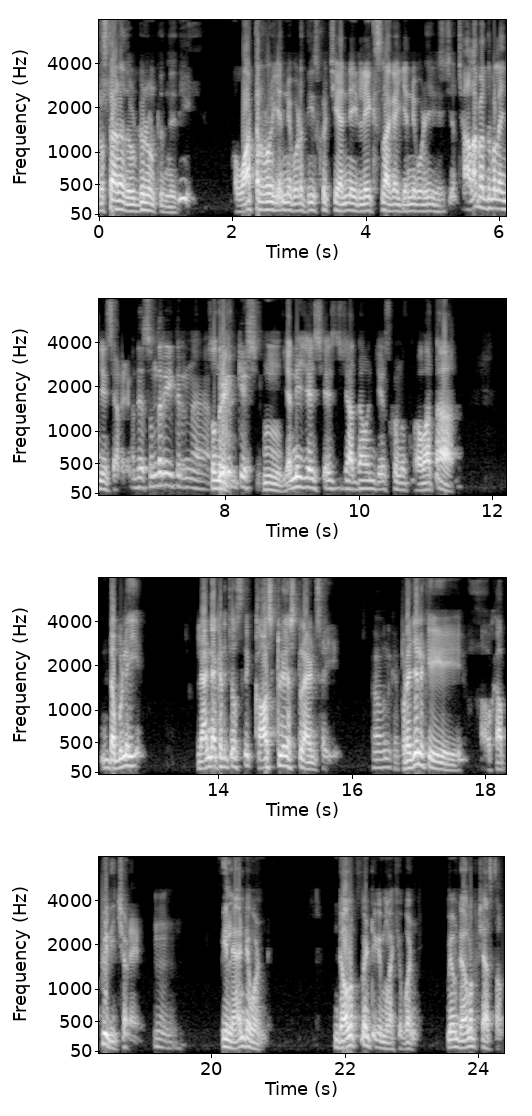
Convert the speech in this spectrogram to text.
కృష్ణానది ఒడ్డున ఉంటుంది ఇది. వాటర్ ఇవన్నీ కూడా తీసుకొచ్చి అన్ని లేక్స్ లాగా ఇవన్నీ కూడా చేసి చాలా పెద్ద ప్లాన్ చేశారు. అదే సుందరీకరణ సుందరీ- purification. ఉమ్, ఇవన్నీ చేసి చేసి చేద్దామని చేసుకున్న తర్వాత డబ్బులు అయ్యి ల్యాండ్ ఎక్కడి నుంచి వస్తుంది కాస్ట్లీయెస్ట్ ల్యాండ్స్ అయ్యి ప్రజలకి ఒక అప్పీల్ ఇచ్చాడు. ఈ ల్యాండ్ ఇవ్వండి. డెవలప్మెంట్కి మాకు ఇవ్వండి. మేము డెవలప్ చేస్తాం.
